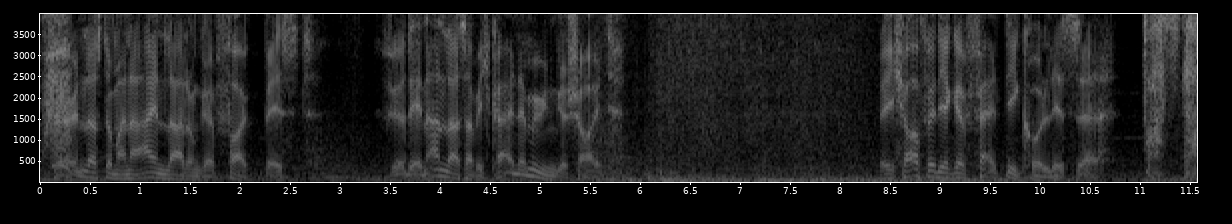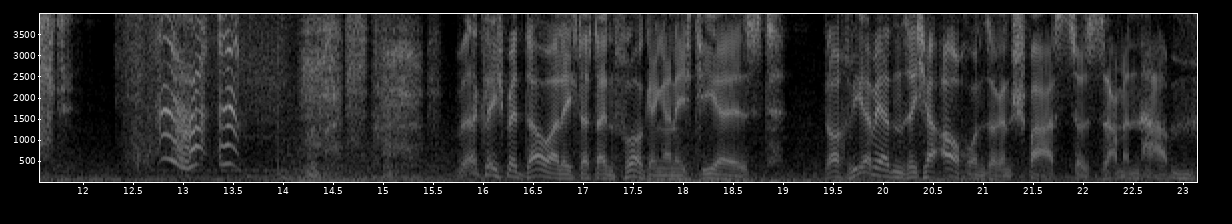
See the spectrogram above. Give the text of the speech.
Schön, dass du meiner Einladung gefolgt bist. Für den Anlass habe ich keine Mühen gescheut. Ich hoffe, dir gefällt die Kulisse. Bastard. Wirklich bedauerlich, dass dein Vorgänger nicht hier ist. Doch wir werden sicher auch unseren Spaß zusammen haben.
